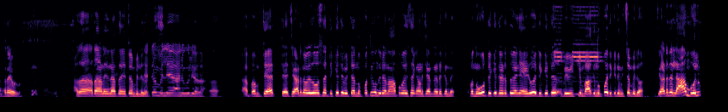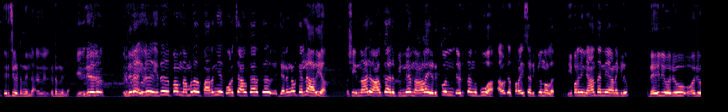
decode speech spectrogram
അത്രേ ഉള്ളൂ. അതാ അതാണ് ഇതിനകത്ത് ഏറ്റവും വലിയ ഏറ്റവും വലിയ ആനുകൂല്യം അതാ. അപ്പം ചേ- ചേട്ടൻ ഒരു ദിവസത്തെ ടിക്കറ്റ് വിറ്റാൽ മുപ്പത്തിമൂന്ന് രൂപ നാൽപ്പത് പൈസയൊക്കെയാണ് ചേട്ടൻ എടുക്കുന്നത് അപ്പം നൂറ് ടിക്കറ്റ് എടുത്തു കഴിഞ്ഞാൽ എഴുപത് ടിക്കറ്റ് വിൽക്കും ബാക്കി മുപ്പത് ടിക്കറ്റ് മിച്ചം വരിക ചേട്ടന്റെ ലാഭം പോലും തിരിച്ചു കിട്ടുന്നില്ല. കിട്ടുന്നില്ല. ഇതിലൊരു ഇതിന് ഇത് ഇത് ഇപ്പം നമ്മൾ പറഞ്ഞ് കുറച്ച് ആൾക്കാർക്ക് ജനങ്ങൾക്കെല്ലാം അറിയാം. പക്ഷെ എന്നാലും ആൾക്കാർ പിന്നെ നാളെ എടുക്കും എടുത്തങ്ങ് പോവാ. അവർക്ക് പ്രൈസ് അടിക്കുമെന്നുള്ളത്. ഈ പറഞ്ഞ ഞാൻ തന്നെയാണെങ്കിലും ഡെയിലി ഒരു ഒരു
